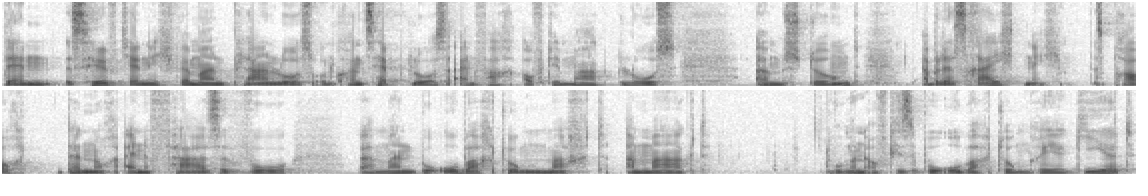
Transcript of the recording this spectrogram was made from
Denn es hilft ja nicht, wenn man planlos und konzeptlos einfach auf den Markt losstürmt. Ähm, Aber das reicht nicht. Es braucht dann noch eine Phase, wo äh, man Beobachtungen macht am Markt, wo man auf diese Beobachtungen reagiert,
